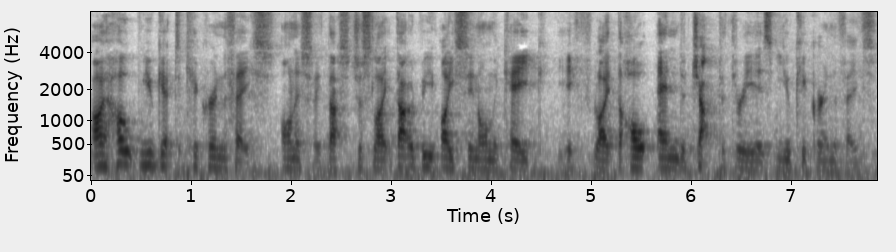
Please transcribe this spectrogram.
I hope you get to kick her in the face. Honestly, that's just like. That would be icing on the cake if, like, the whole end of chapter 3 is you kick her in the face.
